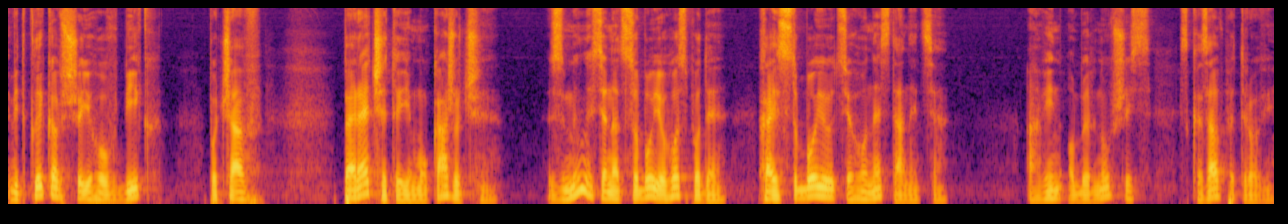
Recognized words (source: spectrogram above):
відкликавши його вбік, почав перечити йому, кажучи: Змилися над собою, Господи, хай з тобою цього не станеться. А він, обернувшись, сказав Петрові:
